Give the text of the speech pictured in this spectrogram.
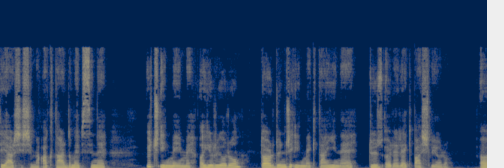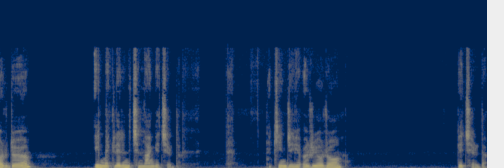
diğer şişime aktardım hepsini. 3 ilmeğimi ayırıyorum. Dördüncü ilmekten yine düz örerek başlıyorum. Ördüm. ilmeklerin içinden geçirdim. İkinciyi örüyorum. Geçirdim.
